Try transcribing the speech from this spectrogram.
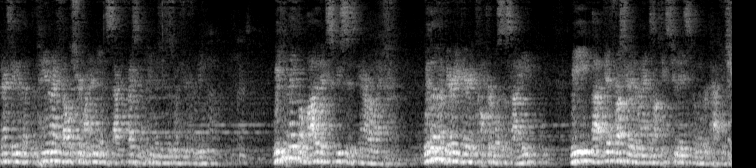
can I tell you that the pain that I felt just reminded me of the sacrifice and the pain that Jesus went through for me. We can make a lot of excuses in our life. We live in a very, very comfortable society. We uh, get frustrated when Amazon takes two days to deliver a package.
